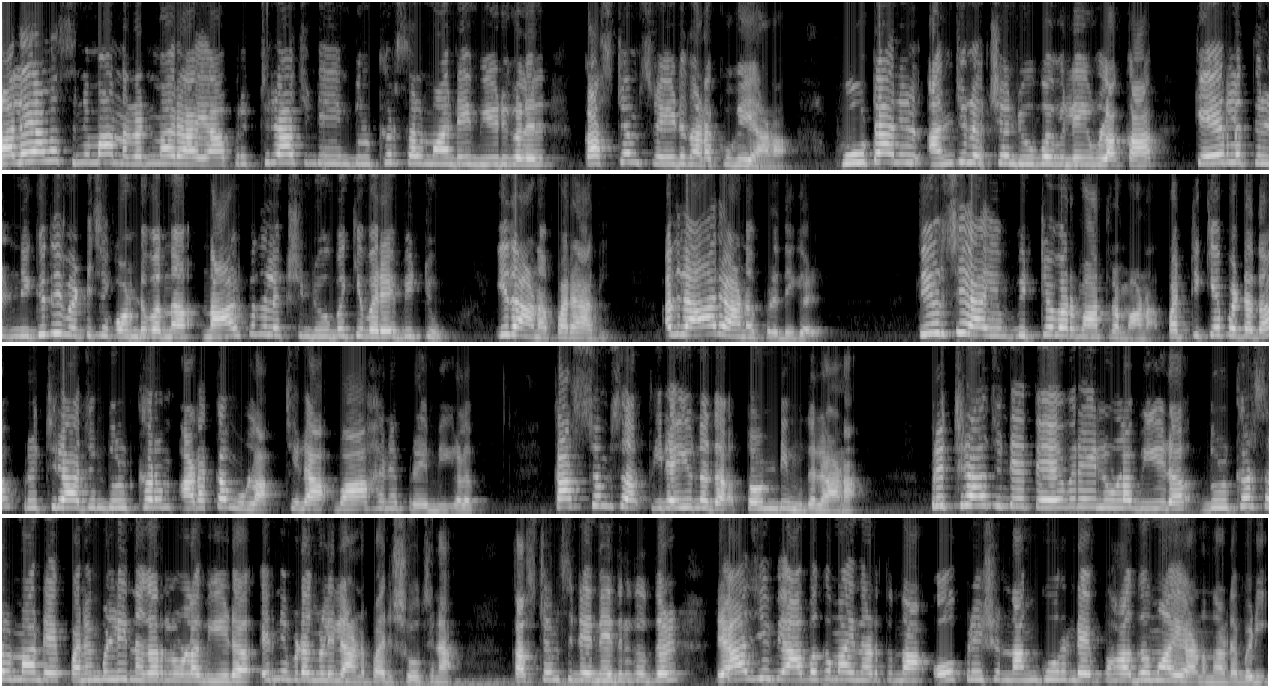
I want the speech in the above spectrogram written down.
മലയാള cinema നടന്മാരായ പൃഥ്വിരാജിന്റെയും Dulquer സൽമാന്റെയും വീടുകളിൽ customs raid നടക്കുകയാണ്. ഭൂട്ടാനിൽ അഞ്ചു ലക്ഷം രൂപ വിലയുള്ള കാർ കേരളത്തിൽ നികുതി വെട്ടിച്ച് കൊണ്ടുവന്ന് നാൽപ്പത് ലക്ഷം രൂപയ്ക്ക് വരെ വിറ്റു. ഇതാണ് പരാതി. അതിൽ ആരാണ് പ്രതികൾ? തീർച്ചയായും വിറ്റവർ മാത്രമാണ്. പറ്റിക്കപ്പെട്ടത് പൃഥ്വിരാജും ദുൽഖറും അടക്കമുള്ള ചില വാഹന പ്രേമികളും. കസ്റ്റംസ് തിരയുന്നത് തൊണ്ടി മുതലാണ്. പൃഥ്വിരാജിന്റെ തേവരയിലുള്ള വീട് ദുൽഖർ സൽമാന്റെ പനമ്പള്ളി നഗറിലുള്ള വീട് എന്നിവിടങ്ങളിലാണ് പരിശോധന. കസ്റ്റംസിന്റെ നേതൃത്വത്തിൽ രാജ്യവ്യാപകമായി നടത്തുന്ന ഓപ്പറേഷൻ നങ്കൂറിന്റെ ഭാഗമായാണ് നടപടി.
